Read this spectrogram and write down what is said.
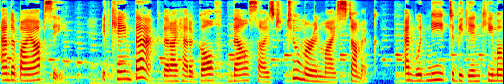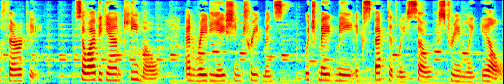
and a biopsy, it came back that I had a golf ball-sized tumor in my stomach and would need to begin chemotherapy. So I began chemo and radiation treatments which made me expectedly so extremely ill.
